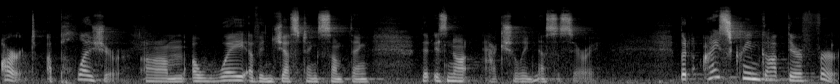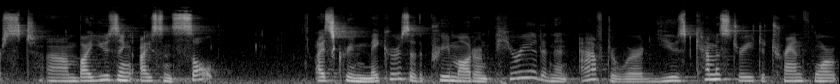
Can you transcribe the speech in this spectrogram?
art, a pleasure, um, a way of ingesting something that is not actually necessary. But ice cream got there first um, by using ice and salt. Ice cream makers of the pre-modern period and then afterward used chemistry to transform,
